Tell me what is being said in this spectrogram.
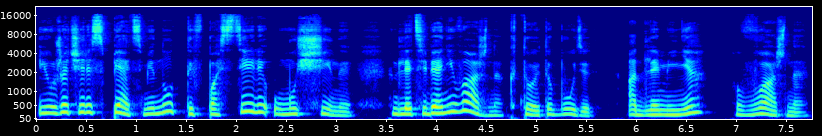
и уже через пять минут ты в постели у мужчины. Для тебя не важно, кто это будет, а для меня важно.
